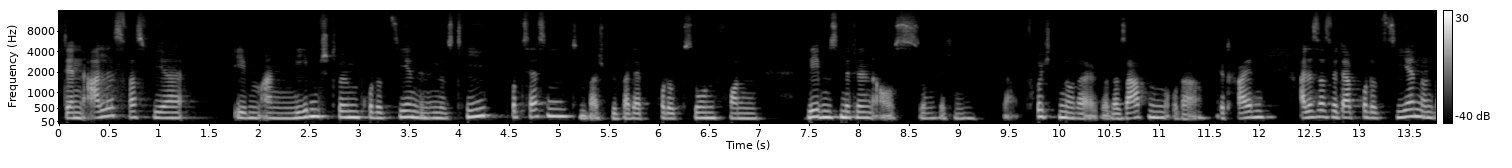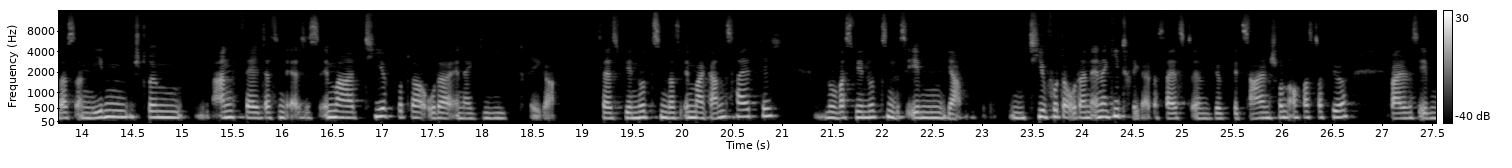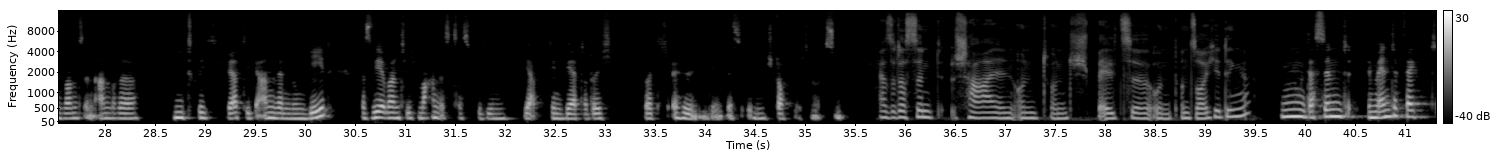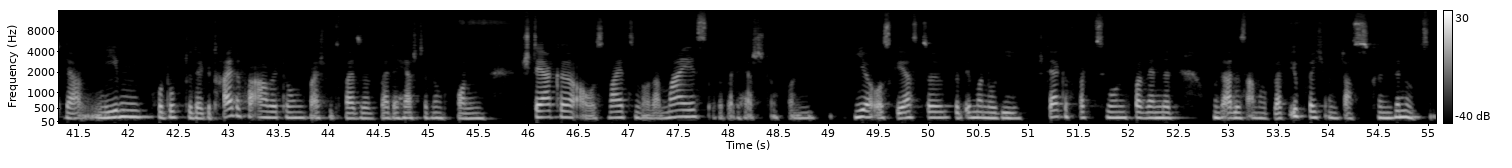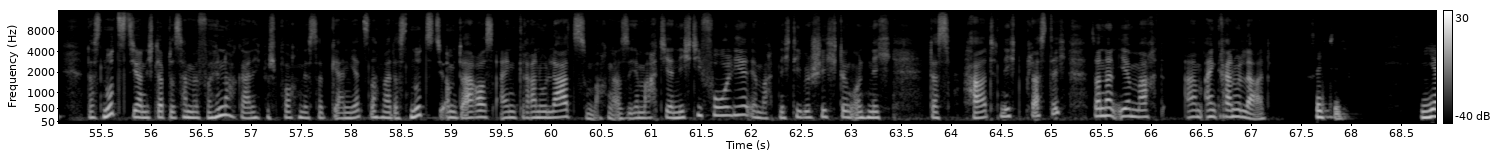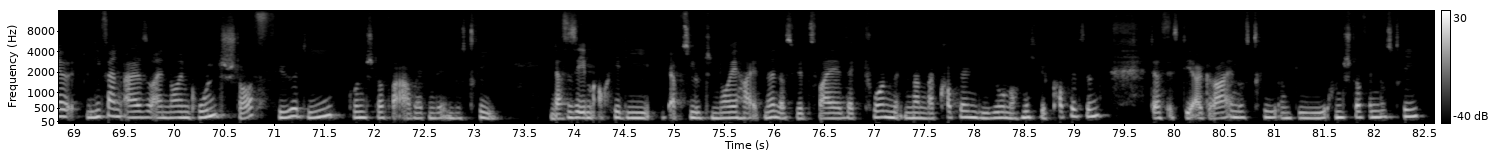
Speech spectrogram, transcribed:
Denn alles, was wir eben an Nebenströmen produzieren in Industrieprozessen, zum Beispiel bei der Produktion von Lebensmitteln aus irgendwelchen ja, Früchten oder, oder Saaten oder Getreiden. Alles, was wir da produzieren und was an Nebenströmen anfällt, das sind, es ist immer Tierfutter oder Energieträger. Das heißt, wir nutzen das immer ganzheitlich. Nur was wir nutzen, ist eben ja ein Tierfutter oder ein Energieträger. Das heißt, äh, wir bezahlen schon auch was dafür, weil es eben sonst in andere niedrigwertige Anwendungen geht. Was wir aber natürlich machen, ist, dass wir den, ja, den Wert dadurch deutlich erhöhen, indem wir es eben stofflich nutzen. Also das sind Schalen und, und Spelze und, und solche Dinge? Hm, das sind im Endeffekt ja Nebenprodukte der Getreideverarbeitung, beispielsweise bei der Herstellung von Stärke aus Weizen oder Mais oder bei der Herstellung von Bier aus Gerste wird immer nur die Stärkefraktion verwendet und alles andere bleibt übrig und das können wir nutzen. Das nutzt ihr und ich glaube, das haben wir vorhin noch gar nicht besprochen, deshalb gern jetzt nochmal, das nutzt ihr, um daraus ein Granulat zu machen. Also ihr macht ja nicht die Folie, ihr macht nicht die Beschichtung und nicht das hart nicht Plastik, sondern ihr macht ähm, ein Granulat. Richtig. Wir liefern also einen neuen Grundstoff für die kunststoffverarbeitende Industrie. Und das ist eben auch hier die, absolute Neuheit, ne? dass wir zwei Sektoren miteinander koppeln, die so noch nicht gekoppelt sind. Das ist die Agrarindustrie und die Kunststoffindustrie.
